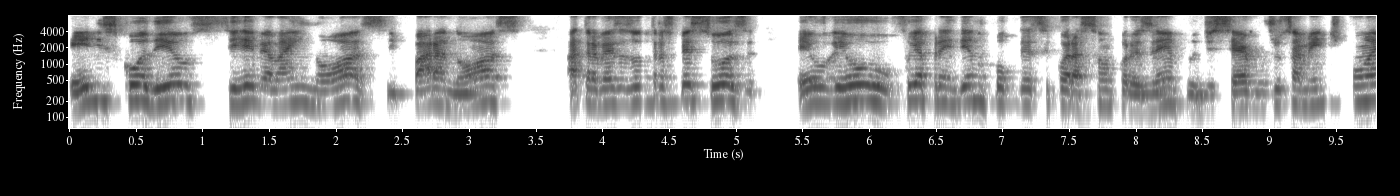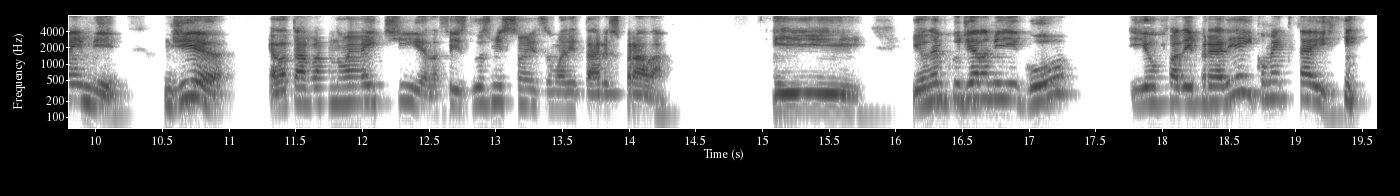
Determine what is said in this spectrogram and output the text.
Ele escolheu se revelar em nós e para nós através das outras pessoas. Eu, eu fui aprendendo um pouco desse coração, por exemplo, de servo justamente com a Aimee. Um dia, ela estava no Haiti, ela fez duas missões humanitárias para lá. E, e, eu lembro que um dia ela me ligou e eu falei para ela, e aí, como é que tá aí?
